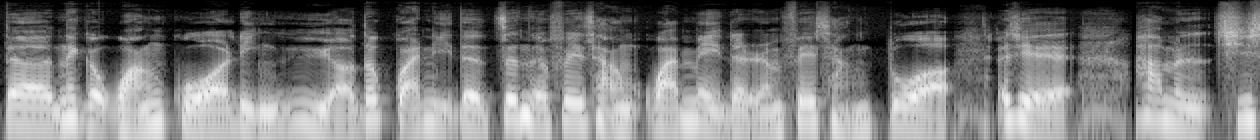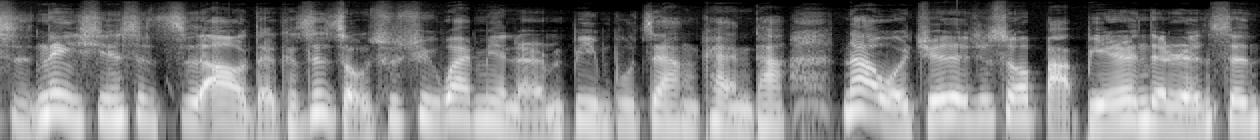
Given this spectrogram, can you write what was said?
的那个王国领域啊，都管理的真的非常完美的人非常多，而且他们其实内心是自傲的，可是走出去外面的人并不。这样看他，那我觉得就是说，把别人的人生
